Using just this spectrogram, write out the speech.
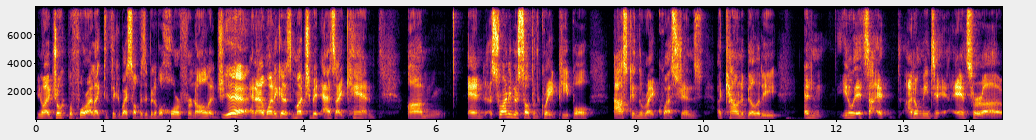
You know, I joked before, I like to think of myself as a bit of a whore for knowledge. Yeah. And I want to get as much of it as I can. Um, and surrounding yourself with great people, asking the right questions, accountability, and you know, it's. It, I don't mean to answer a,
